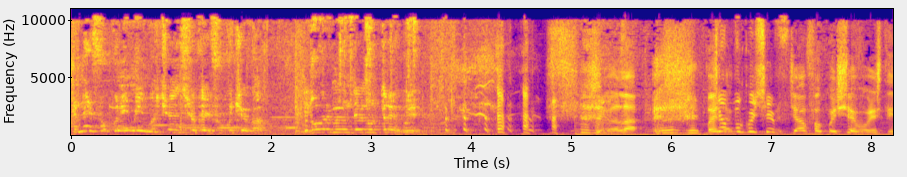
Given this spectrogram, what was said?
Că n-ai făcut nimic, mă, ce am zis eu că ai făcut ceva? Dormi unde nu trebuie. Și ăla... Băi, Ce-am dacă- făcut șef? Ce-a făcut șeful, știi?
